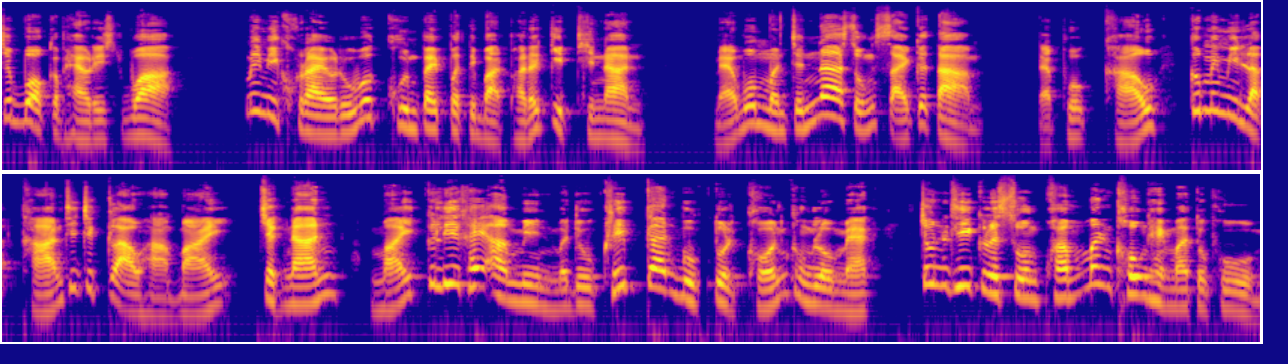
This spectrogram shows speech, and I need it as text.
จะบอกกับแฮร์ริสว่า ไม่มีใครรู้ว่าคุณไปปฏิบัติภารกิจที่นั่น แม้ว่ามันจะน่าสงสัยก็ตาม แต่พวกเขาก็ไม่มีหลักฐานที่จะกล่าวหาไม้ จากนั้นไม้ก็เรียกให้อามินมาดูคลิปการบุกตรวจค้นของโลแม็กเจ้าหน้าที่กระทรวงความมั่นคงแห่งมาตุภูมิ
